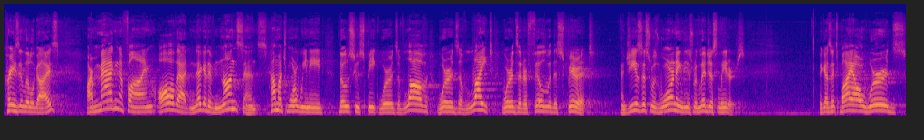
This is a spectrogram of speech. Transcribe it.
crazy little guys are magnifying all that negative nonsense, how much more we need those who speak words of love, words of light, words that are filled with the Spirit. And Jesus was warning these religious leaders because it's by our words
